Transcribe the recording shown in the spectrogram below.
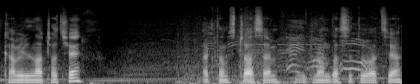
Jest Kamil na czacie? Jak tam z czasem wygląda sytuacja?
